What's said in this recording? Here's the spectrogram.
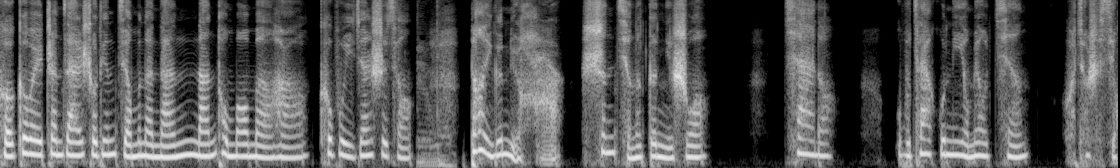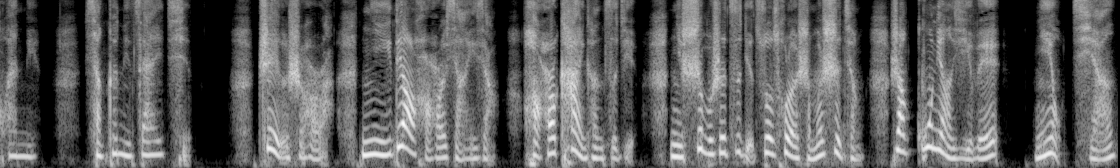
和各位正在收听节目的男男同胞们哈，科普一件事情：当一个女孩。深情的跟你说，亲爱的，我不在乎你有没有钱，我就是喜欢你，想跟你在一起。这个时候啊，你一定要好好想一想，好好看一看自己，你是不是自己做错了什么事情，让姑娘以为你有钱，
